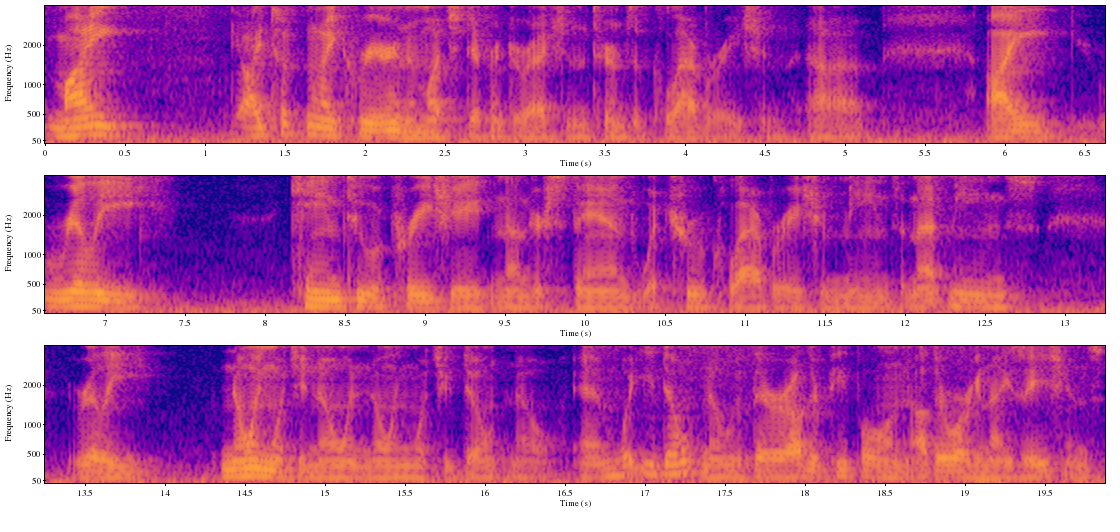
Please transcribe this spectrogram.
my I took my career in a much different direction in terms of collaboration. Uh, I really came to appreciate and understand what true collaboration means, and that means really knowing what you know and knowing what you don't know. And what you don't know, there are other people and other organizations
